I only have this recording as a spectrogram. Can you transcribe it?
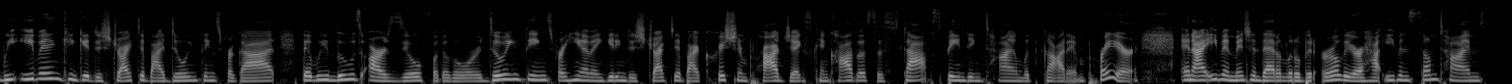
we even can get distracted by doing things for God that we lose our zeal for the Lord. Doing things for Him and getting distracted by Christian projects can cause us to stop spending time with God in prayer. And I even mentioned that a little bit earlier how even sometimes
